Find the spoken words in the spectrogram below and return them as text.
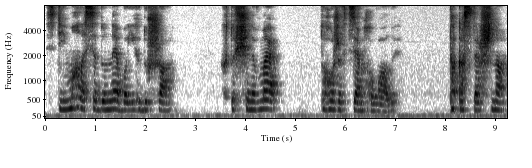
стіймалася до неба їх душа. Хто ще не вмер, того живцем ховали. Така страшна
